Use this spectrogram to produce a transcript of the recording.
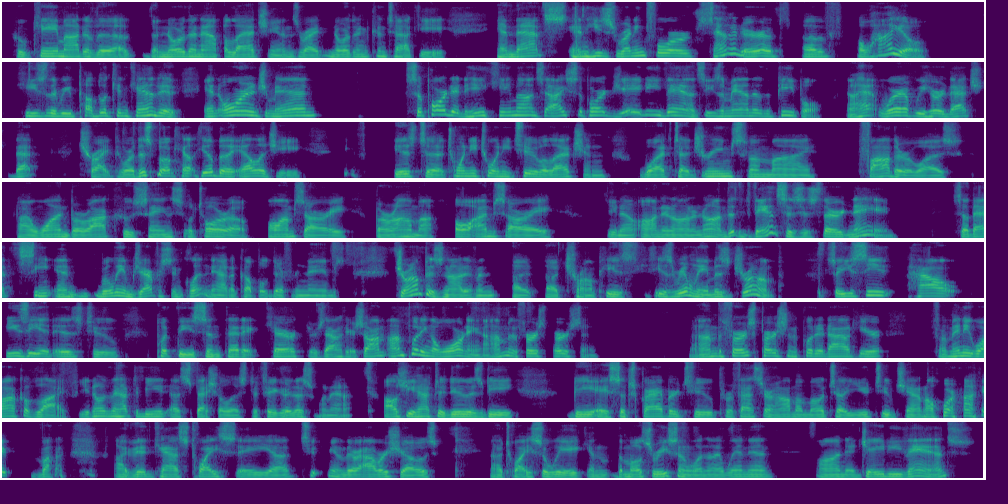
who came out of the, the northern Appalachians, right, northern Kentucky, and that's and he's running for senator of of Ohio. He's the Republican candidate, and Orange man supported. He came out and said, "I support J.D. Vance. He's a man of the people." Now, where have we heard that that trite or this book hillbilly elegy is to 2022 election what uh, dreams from my father was by one Barack Hussein Soetoro. Oh, I'm sorry, Barama. Oh, I'm sorry. You know, on and on and on. Vance is his third name. So that's and William Jefferson Clinton had a couple different names. Trump is not even a, a Trump. His his real name is Trump. So you see how easy it is to put these synthetic characters out here. So I'm I'm putting a warning. I'm the first person. I'm the first person to put it out here from any walk of life. You don't even have to be a specialist to figure this one out. All you have to do is be be a subscriber to Professor Hamamoto YouTube channel where I I vidcast twice a uh, two, you know they're hour shows uh, twice a week, and the most recent one I went in on J.D. Vance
